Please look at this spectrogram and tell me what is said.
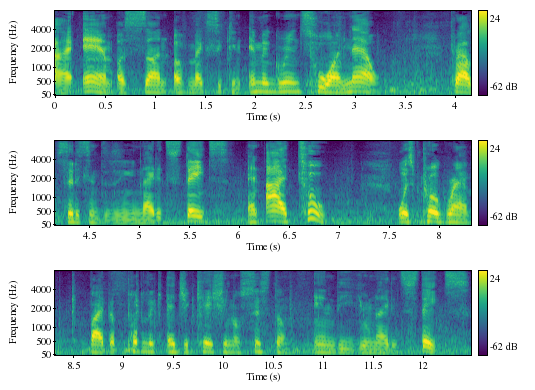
I am a son of Mexican immigrants who are now proud citizens of the United States, and I too was programmed by the public educational system in the United States.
